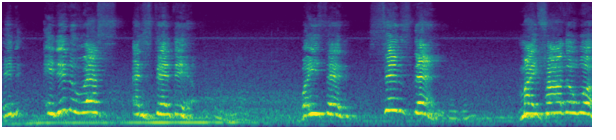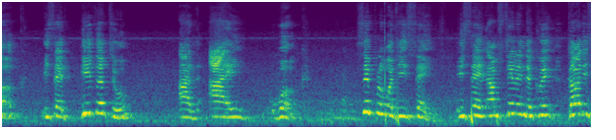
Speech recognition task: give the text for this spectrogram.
he, he didn't rest and stay there. But he said, since then, my father work, he said, hitherto, and I work. Simply what he's saying. He's saying, I'm still in the, cre- God is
